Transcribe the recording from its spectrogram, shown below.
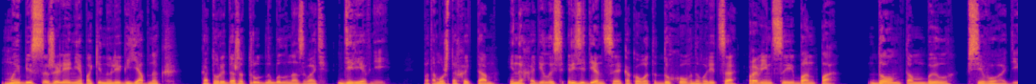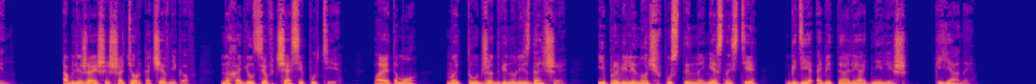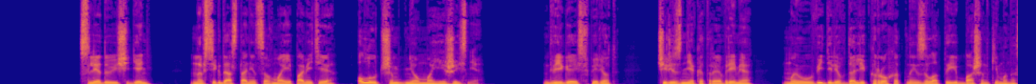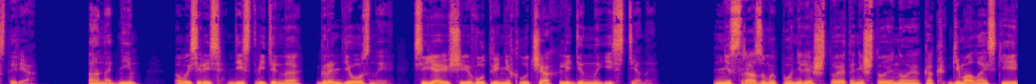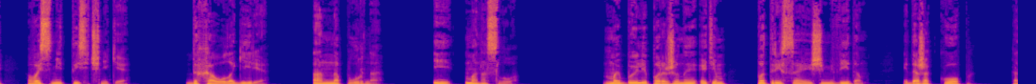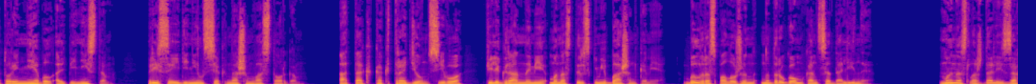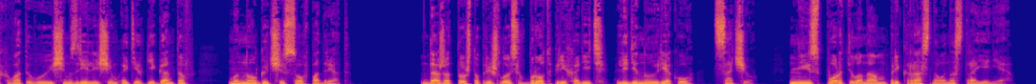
Мы без сожаления покинули Гьябнак, который даже трудно было назвать деревней, потому что хоть там и находилась резиденция какого-то духовного лица провинции Банпа, дом там был всего один. А ближайший шатер кочевников находился в часе пути, поэтому мы тут же двинулись дальше и провели ночь в пустынной местности, где обитали одни лишь кьяны. Следующий день навсегда останется в моей памяти лучшим днем моей жизни. Двигаясь вперед, через некоторое время мы увидели вдали крохотные золотые башенки монастыря, а над ним высились действительно грандиозные сияющие в утренних лучах ледяные стены. Не сразу мы поняли, что это не что иное, как гималайские восьмитысячники, Дахаулагири, Аннапурна и Манаслу. Мы были поражены этим потрясающим видом, и даже Коп, который не был альпинистом, присоединился к нашим восторгам. А так как Традюн с его филигранными монастырскими башенками, был расположен на другом конце долины, мы наслаждались захватывающим зрелищем этих гигантов много часов подряд. Даже то, что пришлось вброд переходить ледяную реку Цачу, не испортило нам прекрасного настроения.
